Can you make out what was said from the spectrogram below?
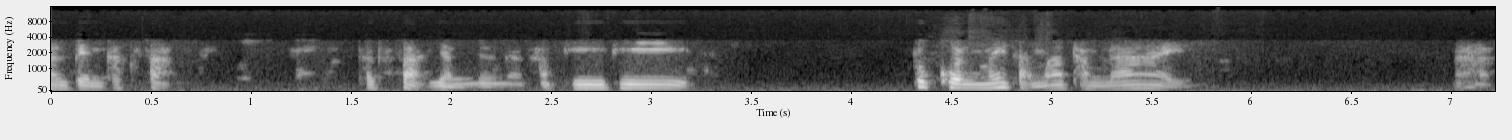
มันเป็นทักษะทักษะอย่างหนึ่งนะครับ ที่ที่ทุกคนไม่สามารถทำได้นะฮะ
